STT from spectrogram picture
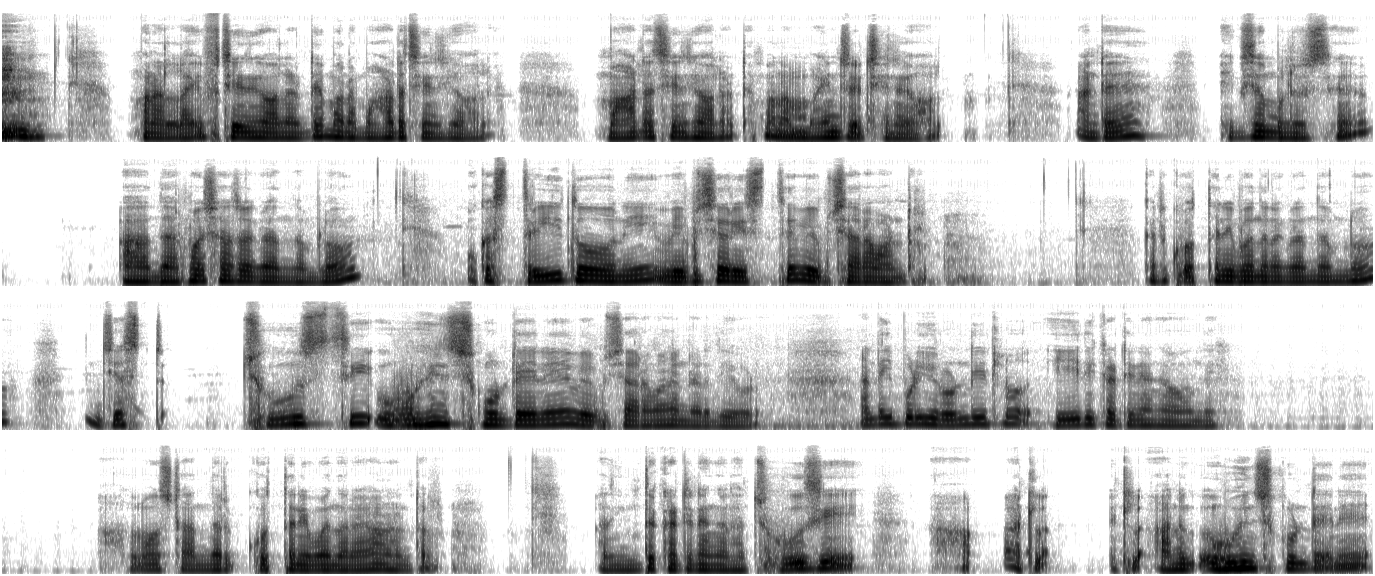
మన లైఫ్ చేంజ్ కావాలంటే మన మాట చేంజ్ కావాలి. మాట చేంజ్ కావాలంటే మన మైండ్ సెట్ చేంజ్ కావాలి. అంటే ఎగ్జాంపుల్ చూస్తే ఆ ధర్మశాస్త్ర గ్రంథంలో ఒక స్త్రీతోని వ్యభిచరిస్తే వ్యభిచారం అంటారు. కానీ కొత్త నిబంధన గ్రంథంలో జస్ట్ చూసి ఊహించుకుంటేనే వ్యభిచారం అన్నాడు దేవుడు. అంటే ఇప్పుడు ఈ రెండిట్లో ఏది కఠినంగా ఉంది? ఆల్మోస్ట్ అందరు కొత్త నిబంధన అని అంటారు. అది ఇంత కఠినంగా చూసి అట్లా ఇట్లా అను ఊహించుకుంటేనే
